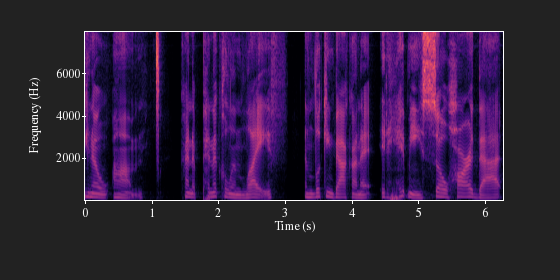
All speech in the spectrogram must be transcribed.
you know, um, kind of pinnacle in life and looking back on it, it hit me so hard that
